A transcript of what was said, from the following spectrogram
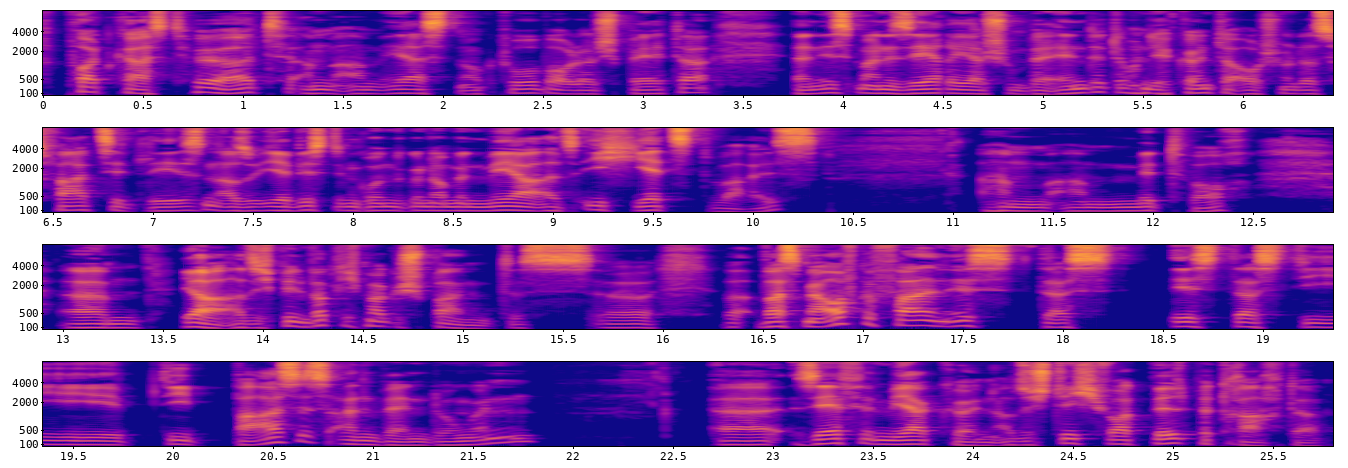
Podcast hört am, am 1. Oktober oder später, dann ist meine Serie ja schon beendet und ihr könnt auch schon das Fazit lesen. Also ihr wisst im Grunde genommen mehr, als ich jetzt weiß am, am Mittwoch. Ähm, ja, also ich bin wirklich mal gespannt. Das, äh, was mir aufgefallen ist, das ist, dass die, die Basisanwendungen äh, sehr viel mehr können. Also Stichwort Bildbetrachter.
